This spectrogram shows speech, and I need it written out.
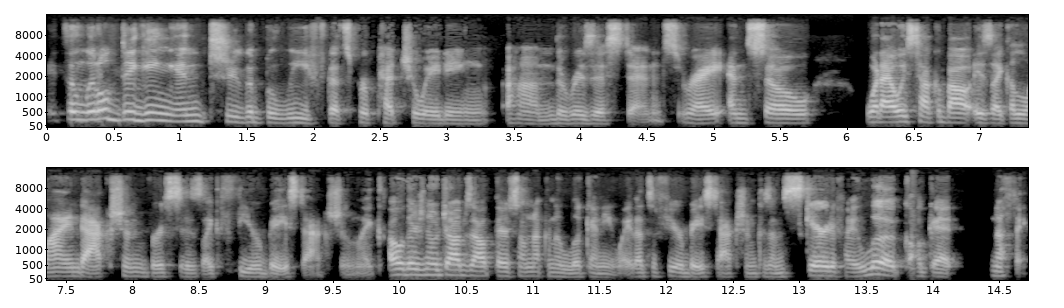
it's a little digging into the belief that's perpetuating um, the resistance, right? And so, what I always talk about is like aligned action versus like fear based action. Like, oh, there's no jobs out there, so I'm not going to look anyway. That's a fear based action because I'm scared if I look, I'll get nothing.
